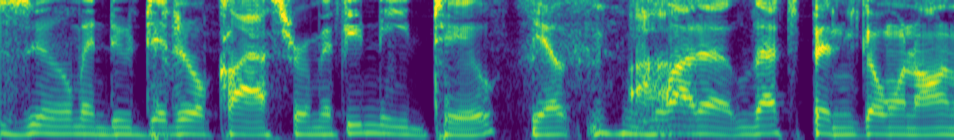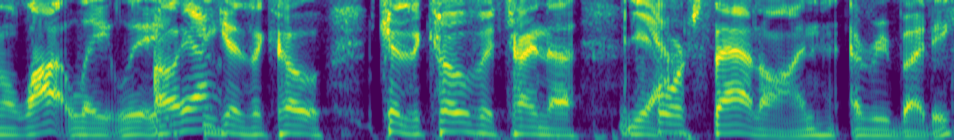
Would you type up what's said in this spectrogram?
zoom and do digital classroom if you need to. Yep, a lot of that's been going on a lot lately. Uh, Oh, yeah? because of co- because of COVID, kind of Yeah. forced that on everybody.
